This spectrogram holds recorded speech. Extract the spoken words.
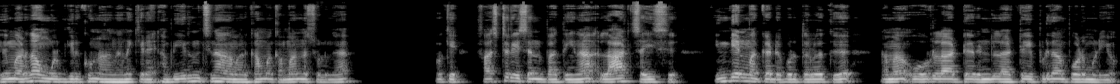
இது மாதிரி தான் உங்களுக்கு இருக்கும்னு நான் நினைக்கிறேன். அப்படி இருந்துச்சுன்னா அதை மறக்காமல் கமெண்ட்ல சொல்லுங்கள் ஓகே ஃபஸ்ட்டு ரீசன் பார்த்தீங்கன்னா லாட் சைஸு இந்தியன் மார்க்கெட்டை பொறுத்தளவுக்கு நம்ம ஒரு லாட்டு ரெண்டு லாட்டு இப்படி தான் போட முடியும்.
